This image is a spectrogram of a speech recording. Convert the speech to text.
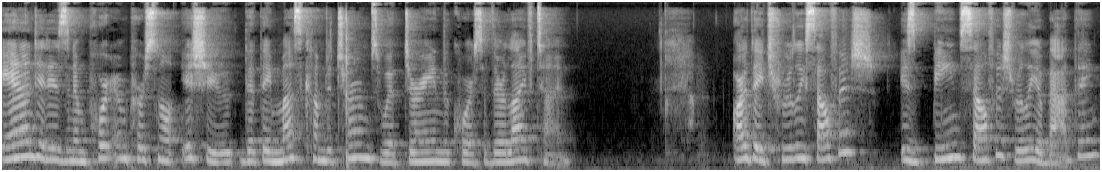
And it is an important personal issue that they must come to terms with during the course of their lifetime. Are they truly selfish? Is being selfish really a bad thing?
